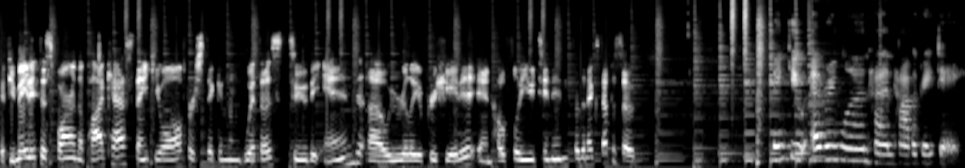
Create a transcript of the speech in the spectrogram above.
if you made it this far in the podcast, thank you all for sticking with us to the end. Uh, we really appreciate it, and hopefully, you tune in for the next episode. Thank you, everyone, and have a great day.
